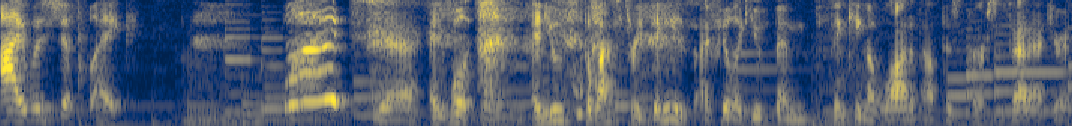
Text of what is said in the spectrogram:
I was just like, what? yeah. And, well, and you, the last three days, I feel like you've been thinking a lot about this purse. Is that accurate?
